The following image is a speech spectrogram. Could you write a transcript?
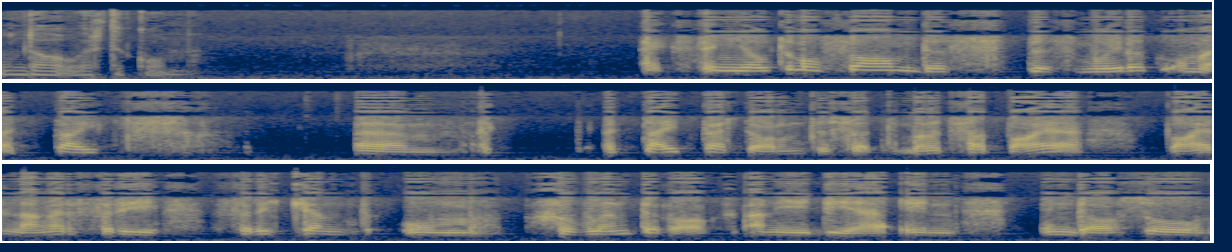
om daaroor te kom. Ek sien heeltemal saam dis dis moeilik om 'n tyd ehm um, 'n tydperk daarin te sit, maar dit vat baie baie langer vir die vir die kind om gewoon te raak aan die idee en en daarso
